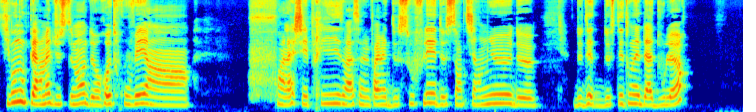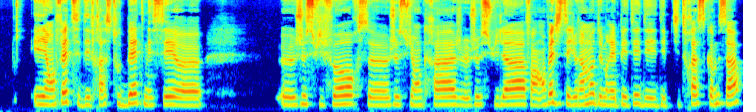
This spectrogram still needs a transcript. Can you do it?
qui vont nous permettre justement de retrouver un, un lâcher prise. Ça va nous permettre de souffler, de se sentir mieux, de, de, se détourner de la douleur. Et en fait, c'est des phrases toutes bêtes, mais c'est euh, euh, je suis force, euh, je suis ancrage, je suis là. Enfin, en fait, j'essaye vraiment de me répéter des, petites phrases comme ça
